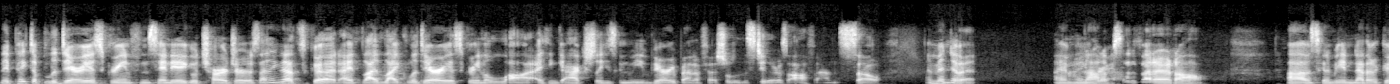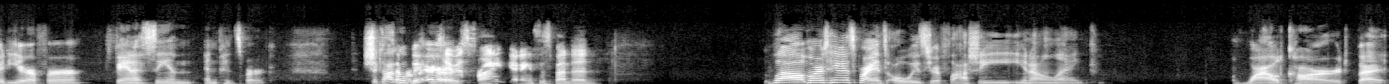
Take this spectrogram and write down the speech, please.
They picked up Ladarius Green from San Diego Chargers. I think that's good. I, I like Ladarius Green a lot. I think actually he's going to be very beneficial to the Steelers' offense. So I'm into it. I'm I not agree. upset about it at all. Uh, it's going to be another good year for fantasy in, in Pittsburgh. Chicago Bears. Martavis Bryant getting suspended. Well, Martavis Bryant's always your flashy, you know, like wild card, but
